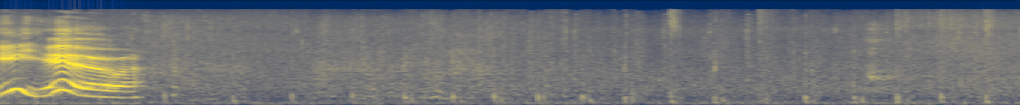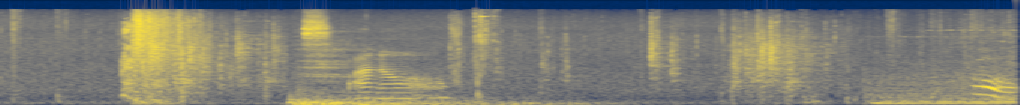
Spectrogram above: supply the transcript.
Hey, you! I know. Oh.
